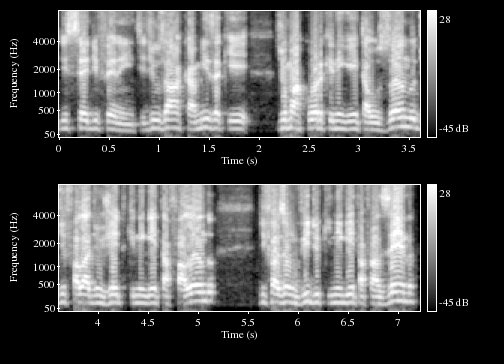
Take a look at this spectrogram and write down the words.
de ser diferente, de usar uma camisa que de uma cor que ninguém tá usando, de falar de um jeito que ninguém tá falando, de fazer um vídeo que ninguém está fazendo,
